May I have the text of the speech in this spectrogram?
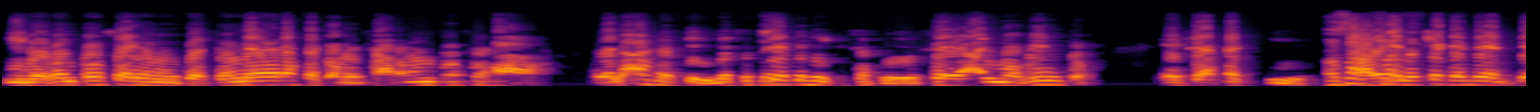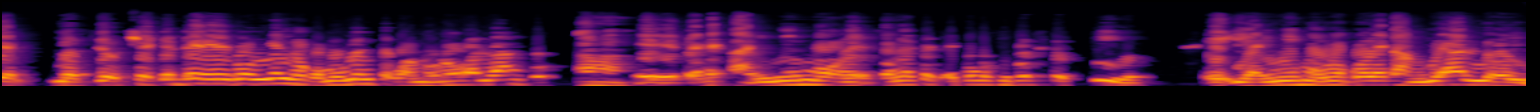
y luego entonces en cuestión de horas se comenzaron entonces a, a recibir esos cheques y que se pudiese al momento ese efectivo. O sea, que los cheques de, los, cheques de gobierno comúnmente cuando uno va al banco, eh, pues, ahí mismo eh, son es como si fuese efectivo. Eh, y ahí mismo uno puede cambiarlo y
